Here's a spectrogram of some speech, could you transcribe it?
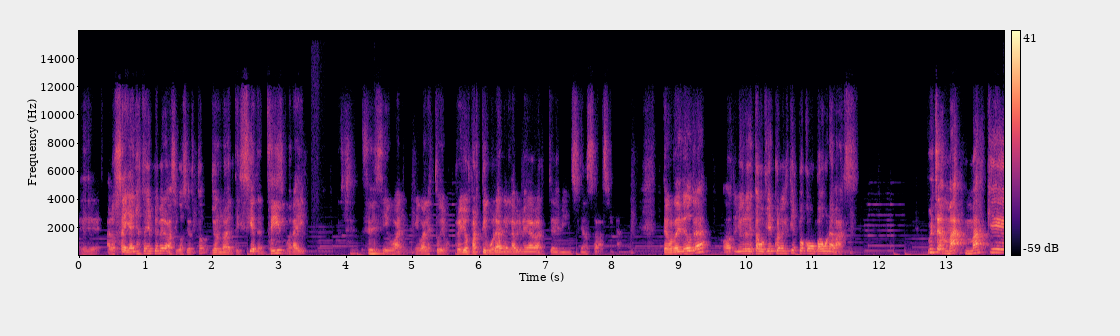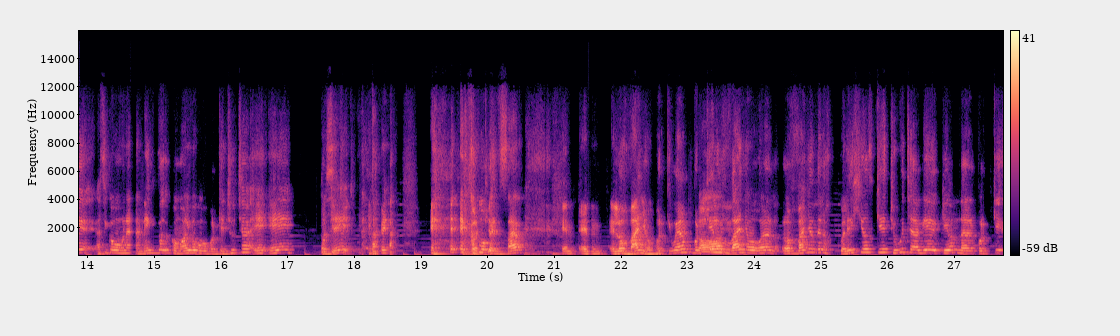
eh, a los 6 años estoy en primero básico, ¿cierto? Yo en 97, entonces, sí. por ahí. Sí, sí, igual, igual estudio. Pero yo en particular en la primera parte de mi enseñanza básica. ¿Te acordáis de otra? Yo creo que estamos bien con el tiempo como para una más. Escucha, más, más que así como una anécdota, como algo como porque chucha, eh, eh, no sé, es, como pensar en, en, en, los baños, porque, weón, ¿por qué los baños, weón? Los baños de los colegios, qué chucha, qué, qué onda, ¿por qué?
